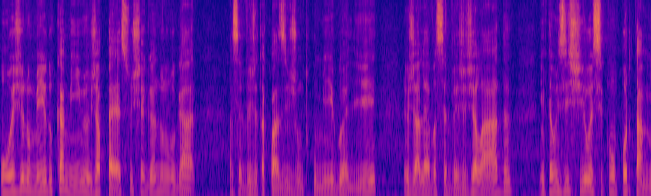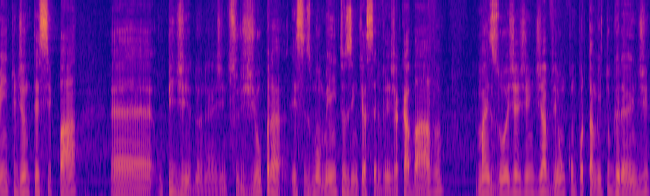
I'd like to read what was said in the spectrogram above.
Hoje, no meio do caminho, eu já peço, chegando no lugar, a cerveja está quase junto comigo ali, eu já levo a cerveja gelada. Então, existiu esse comportamento de antecipar é, o pedido. Né? A gente surgiu para esses momentos em que a cerveja acabava, mas hoje a gente já vê um comportamento grande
